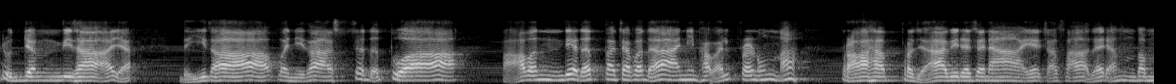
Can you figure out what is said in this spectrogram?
രുദ്രം വിധായ ദയിതാ വനിതാശ്ച ദത്വാ പാവന്ത്യദത്ത ച ഭവൽ പ്രണുന്ന പ്രാഹ പ്രജാവിരചനായ ച സാദരന്തം.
